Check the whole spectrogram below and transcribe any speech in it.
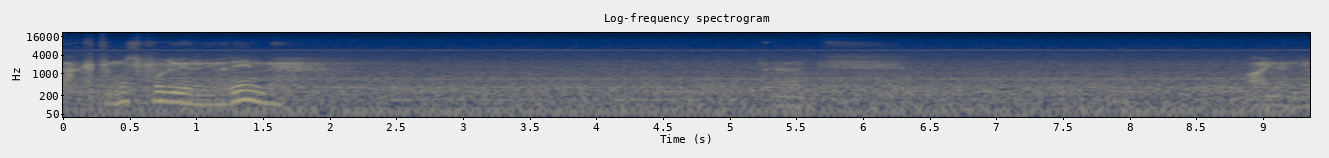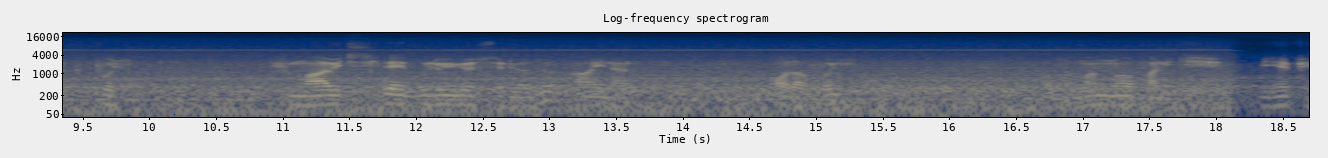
Yakıtımız full yürünüyor değil mi? Evet. Aynen yakıt full. Mavi çizgide AdBlue'yu gösteriyordu. Aynen. O da full. O zaman no panik. Be happy.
